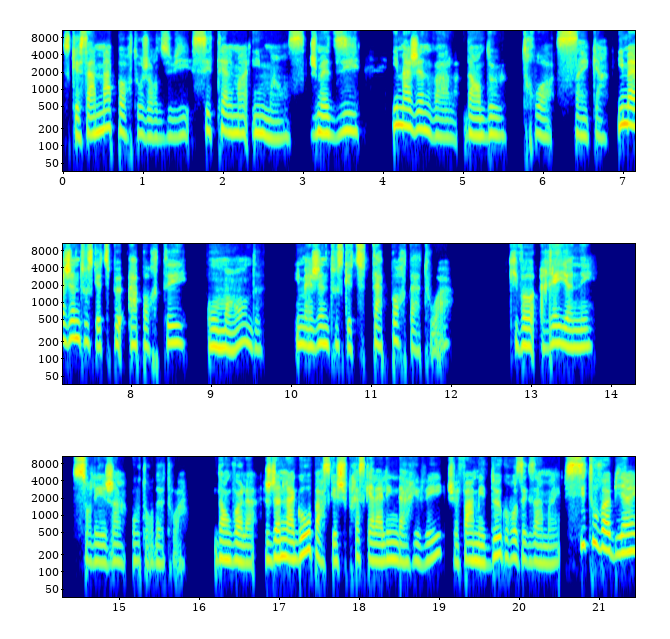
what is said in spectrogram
ce que ça m'apporte aujourd'hui, c'est tellement immense. Je me dis, imagine Val, dans deux, trois, cinq ans. Imagine tout ce que tu peux apporter au monde imagine tout ce que tu t'apportes à toi qui va rayonner sur les gens autour de toi. Donc voilà, je donne la go parce que je suis presque à la ligne d'arrivée. Je vais faire mes deux gros examens. Si tout va bien,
